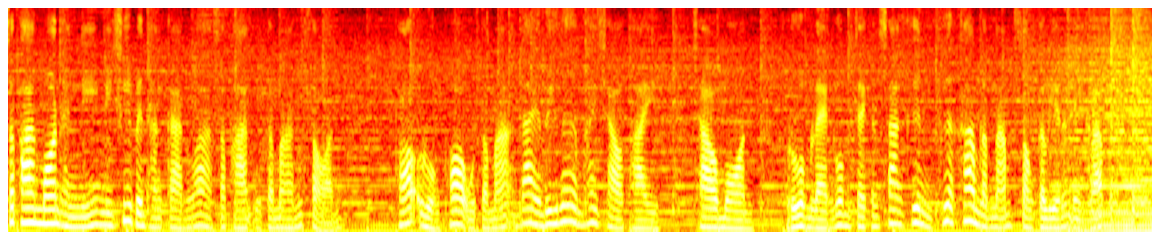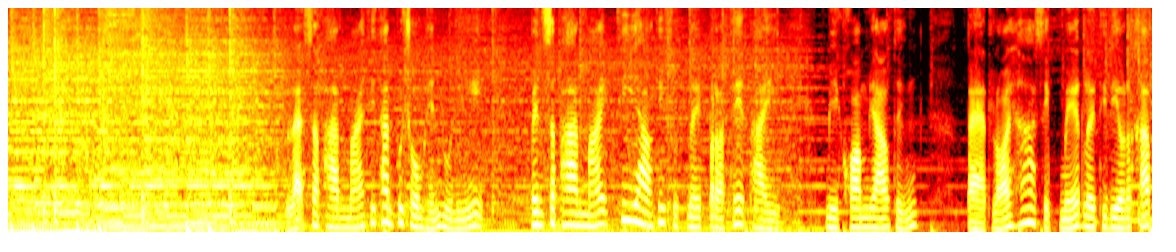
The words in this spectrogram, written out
สะพานมอญแห่งนี้มีชื่อเป็นทางการว่าสะพานอุตมานุสรเพราะหลวงพ่ออุตมะได้ริเริ่มให้ชาวไทย ชาวมอญร่วมแรงร่วมใจกันสร้างขึ้นเพื่อข้ามลำน้ำซองกะเลียนั่นเองครับ และสะพานไม้ที่ท่านผู้ชมเห็นอยู่นี้ เป็นสะพานไม้ที่ยาวที่สุดในประเทศไทย มีความยาวถึง 850 เมตรเลยทีเดียวนะครับ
